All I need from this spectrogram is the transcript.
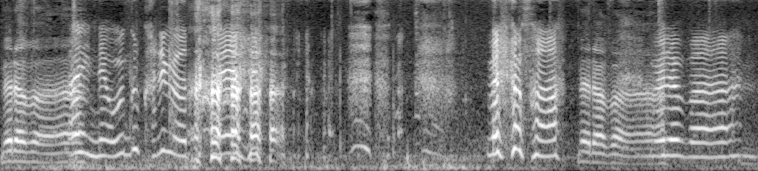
메라바. 아니 내 얼굴 가리면 어떡해 메려봐 메라바. 메려봐 음.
